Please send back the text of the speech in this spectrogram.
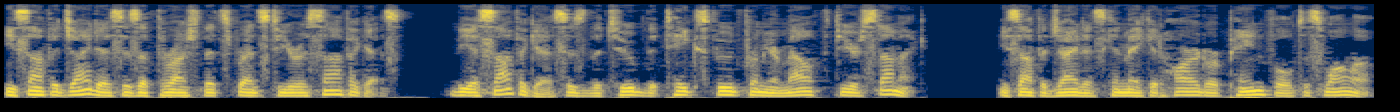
Esophagitis is a thrush that spreads to your esophagus. The esophagus is the tube that takes food from your mouth to your stomach. Esophagitis can make it hard or painful to swallow.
